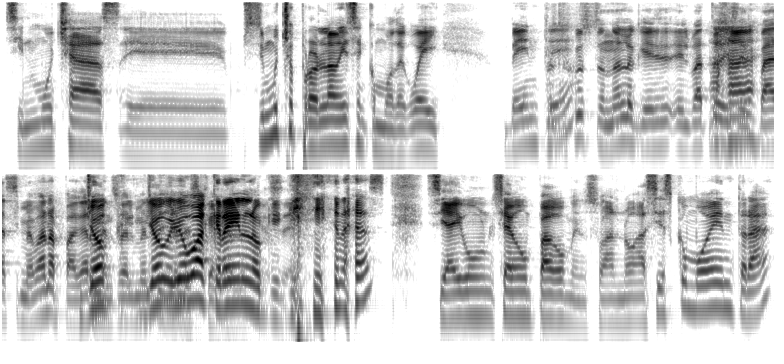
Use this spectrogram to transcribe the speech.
sin muchas, eh, sin mucho problema, dicen como de, güey, vente. Pues justo, ¿no? Lo que el vato Ajá. dice, va, si me van a pagar yo, mensualmente. yo, yo voy a creer en lo que, sea". quieras si hay un, si hay un pago mensual, ¿no? Así es como entra.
